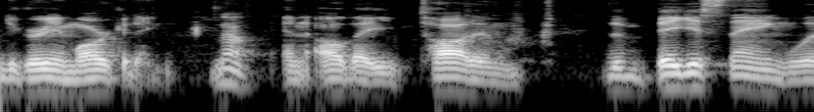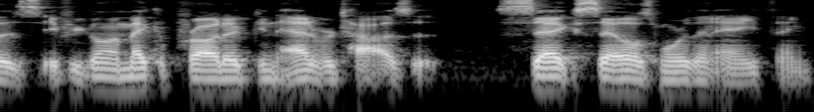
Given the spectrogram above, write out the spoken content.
degree in marketing. No. And all they taught him, the biggest thing was if you're going to make a product and advertise it, sex sells more than anything.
